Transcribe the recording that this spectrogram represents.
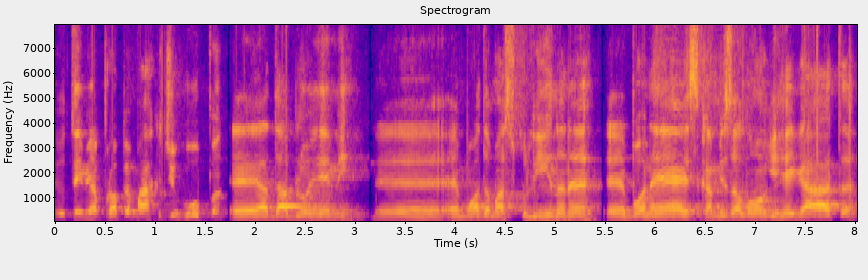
Eu tenho minha própria marca de roupa, é a WM, é, é moda masculina, né? É, bonés, camisa longa e regata.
